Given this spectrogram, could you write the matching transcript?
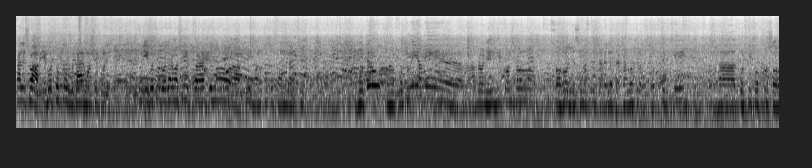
তাহলে সব এবছর তো রোজার মাসে পড়েছে। তো এবছর রোজার মাসে পড়ার জন্য কি মানুষ একটু কম লাগছে? মোটেও প্রথমেই আমি আপনার নির্দিক কণ্ঠ সহ যে সমস্ত চ্যানেলে দেখানো হচ্ছে প্রত্যেককে কর্তৃপক্ষ সহ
